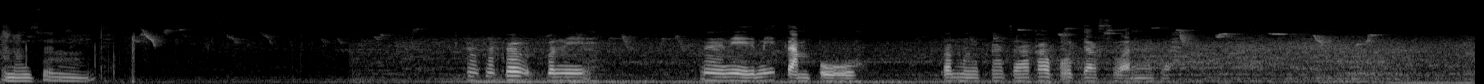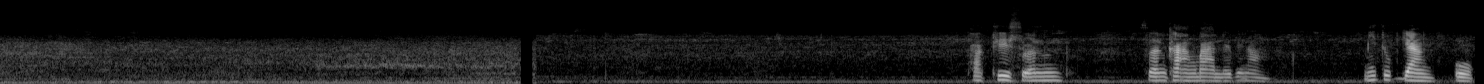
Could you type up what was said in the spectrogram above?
ถนนเส้นนี้แล้วก็ก็วันนี้นี่นี่มีตำปูปลาหมึกนะจ๊ะข้าวโพดจากสวนนะจ๊ะ ผักที่สวนสวนข้างบ้านเลยพี่น้อง มีทุกอย่างปลูก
